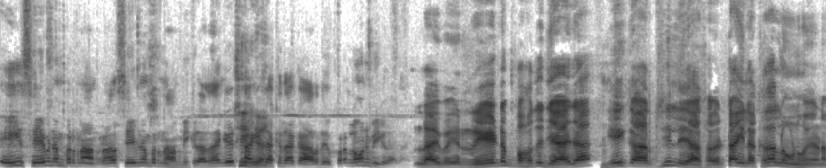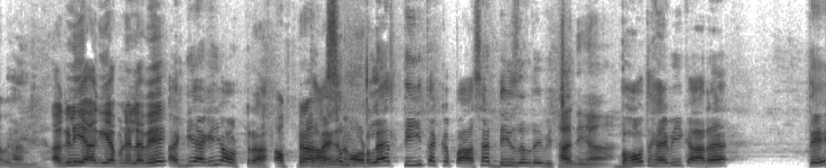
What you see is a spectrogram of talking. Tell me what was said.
ਇਹੀ ਸੇਵ ਨੰਬਰ ਨਾਮ ਕਰਾਣਾ ਸੇਵ ਨੰਬਰ ਨਾਮ ਵੀ ਕਰਾ ਦਾਂਗੇ। 2.5 ਲੱਖ ਦਾ ਕਾਰ ਦੇ ਉੱਪਰ ਲੋਨ ਵੀ ਕਰਾ ਦਾਂਗੇ। ਲੈ ਬਾਈ ਰੇਟ ਬਹੁਤ ਜਾਇਜ਼ ਆ। ਇਹ ਕਾਰ ਤੁਸੀਂ ਲਿਜਾ ਸਕਦੇ। 2.5 ਲੱਖ ਦਾ ਲੋਨ ਹੋ ਜਾਣਾ ਬਾਈ। ਅਗਲੀ ਆ ਗਈ ਆਪਣੇ ਲਵੇ। ਅੱਗੇ ਆ ਗਈ ਆਫਟਰਾ Optra 10 Magnum। ਮਾਡਲ ਹੈ 30 ਤੱਕ ਪਾਸ ਹੈ ਡੀਜ਼ਲ ਦੇ ਵਿੱਚ। ਹਾਂਜੀ ਹਾਂ। ਬਹੁਤ ਹੈਵੀ ਕਾਰ ਹੈ ਤੇ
